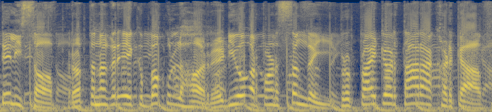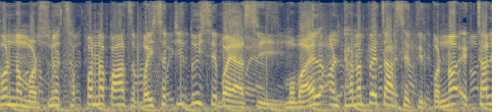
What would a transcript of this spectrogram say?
टेलिसप रत्नगर एक बकुलहर रेडियो अर्पण सँगै। Proprietor Tara Khadka phone number शून्य छप्पन्न पाँच बैसठी दुई सय बयासी। मोबाइल अन्ठानब्बे चार सय त्रिपन्न एकचालिस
